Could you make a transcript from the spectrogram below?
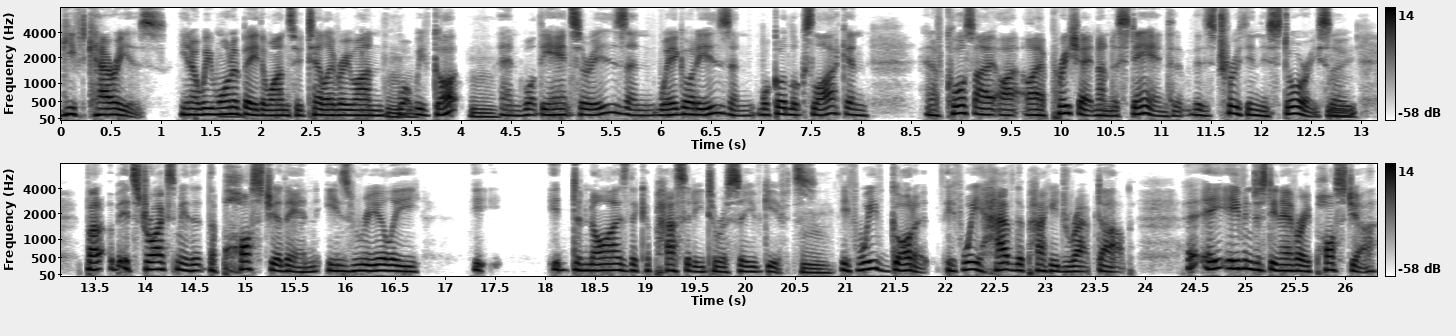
gift carriers. You know, we want to mm. be the ones who tell everyone mm. what we've got mm. and what the answer is and where God is and what God looks like. And, and of course, I, I, I appreciate and understand that there's truth in this story. So, but it strikes me that the posture then is really, it, it denies the capacity to receive gifts. If we've got it, if we have the package wrapped up, e- even just in our very posture,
